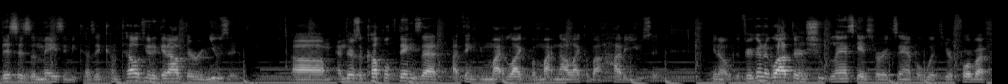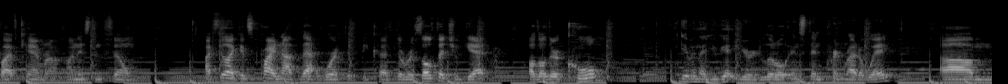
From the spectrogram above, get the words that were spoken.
this is amazing because it compels you to get out there and use it. Um, and there's a couple things that I think you might like but might not like about how to use it. You know, if you're gonna go out there and shoot landscapes, for example, with your 4x5 camera on instant film, I feel like it's probably not that worth it because the results that you get, although they're cool, given that you get your little instant print right away, um,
